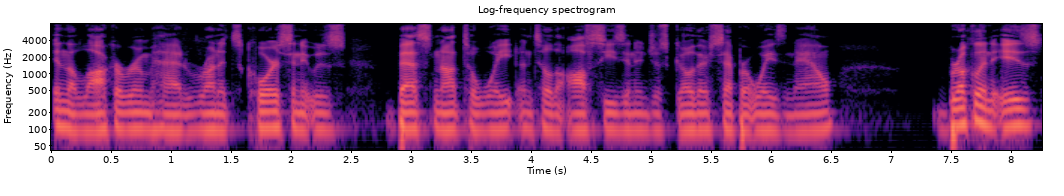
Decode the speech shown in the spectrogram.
in the locker room had run its course, and it was best not to wait until the offseason and just go their separate ways now. Brooklyn is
